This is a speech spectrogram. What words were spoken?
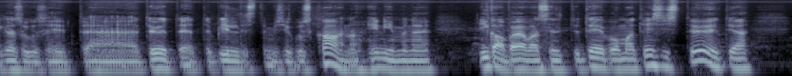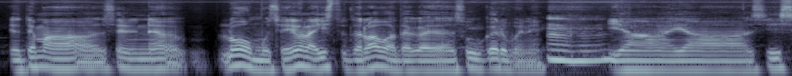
igasuguseid äh, töötajate pildistamisi, kus ka noh, inimene igapäevaselt ju teeb oma tõsist tööd ja ja tema selline loomus ei ole istuda laua taga ja suu kõrvuni mm. -hmm. ja, ja siis,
